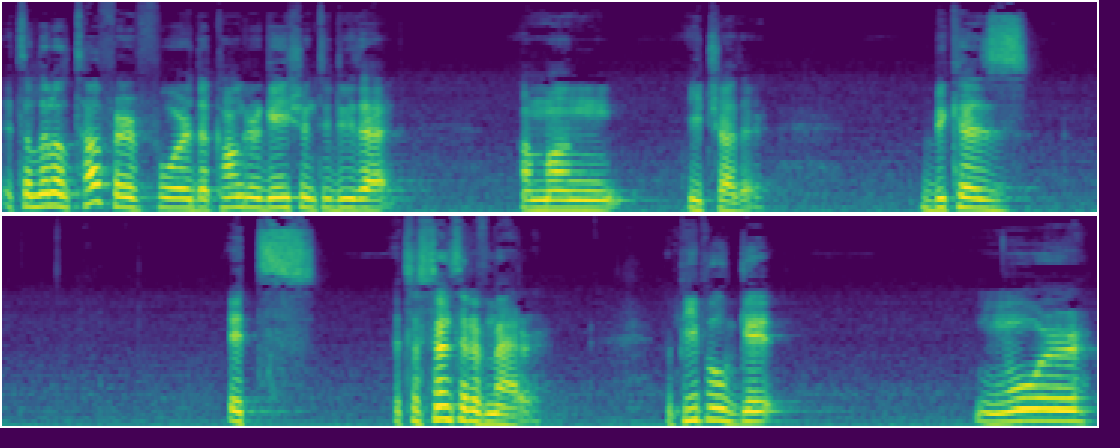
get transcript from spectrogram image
it's a little tougher for the congregation to do that among each other because it's, it's a sensitive matter. People get more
